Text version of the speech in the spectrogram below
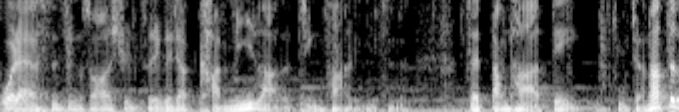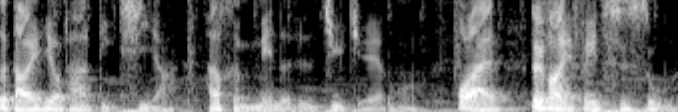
未来的事情说要选择一个叫卡米拉的金发女子，在当他的电影主角。那这个导演也有他的底气啊，还有很 man 的就是拒绝哦。后来对方也非吃素了，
